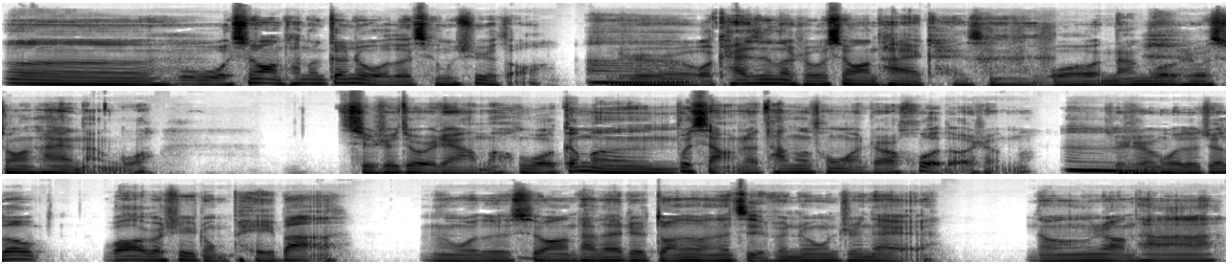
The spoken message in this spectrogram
嗯，我我希望他能跟着我的情绪走，就是我开心的时候希望他也开心，我难过的时候希望他也难过。其实就是这样嘛，我根本不想着他能从我这儿获得什么，嗯，就是我就觉得 vlog 是一种陪伴，嗯，我就希望他在这短短的几分钟之内能让他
